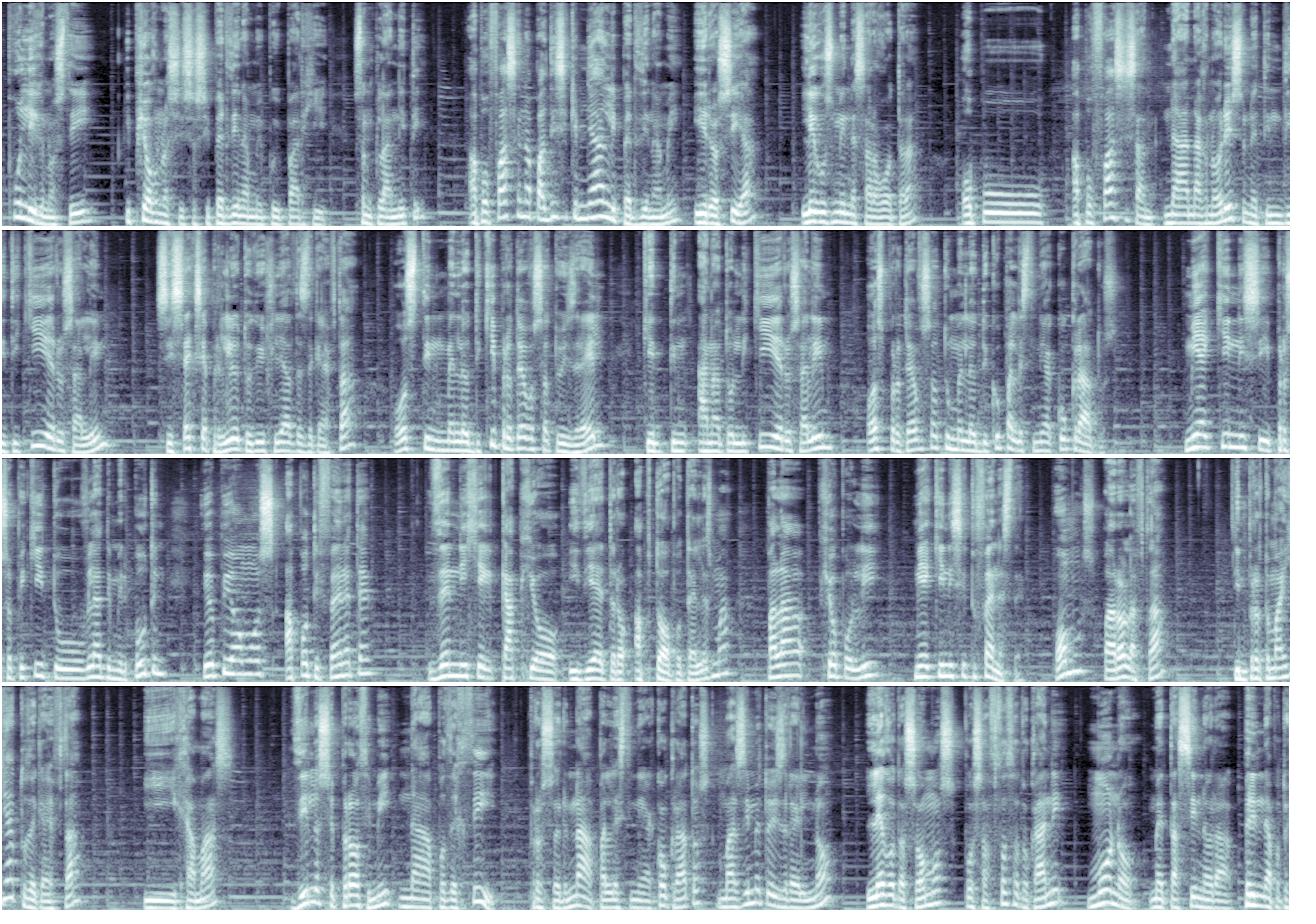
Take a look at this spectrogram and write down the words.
πολύ γνωστή, η πιο γνωστή ίσως υπερδύναμη που υπάρχει στον πλανήτη, αποφάσισε να απαντήσει και μια άλλη υπερδύναμη, η Ρωσία, λίγους μήνες αργότερα, όπου αποφάσισαν να αναγνωρίσουν την Δυτική Ιερουσαλήμ στις 6 Απριλίου του 2017 ως την μελλοντική πρωτεύουσα του Ισραήλ και την Ανατολική Ιερουσαλήμ ως πρωτεύουσα του μελλοντικού Παλαιστινιακού κράτους. Μία κίνηση προσωπική του Βλάντιμιρ Πούτιν η οποία όμως από ό,τι φαίνεται δεν είχε κάποιο ιδιαίτερο απτό αποτέλεσμα, αλλά πιο πολύ μια κίνηση του φαίνεστε. Όμως, παρόλα αυτά, την Πρωτομαγιά του 17, η Χαμάς δήλωσε πρόθυμη να αποδεχθεί προσωρινά Παλαιστινιακό κράτος μαζί με το Ισραηλινό, λέγοντας όμως πως αυτό θα το κάνει μόνο με τα σύνορα πριν από το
